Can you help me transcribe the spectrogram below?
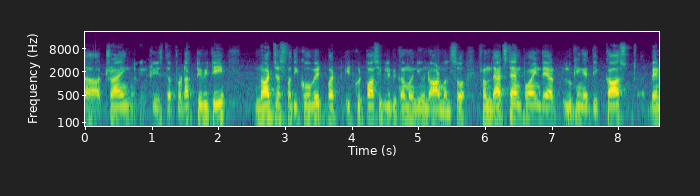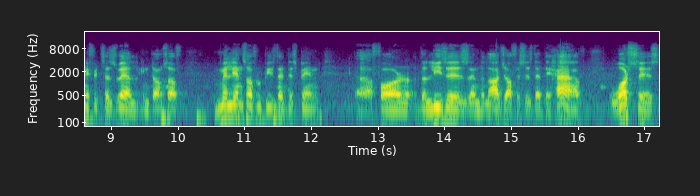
uh, trying to increase the productivity not just for the covid but it could possibly become a new normal so from that standpoint they are looking at the cost benefits as well in terms of millions of rupees that they spend uh, for the leases and the large offices that they have versus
